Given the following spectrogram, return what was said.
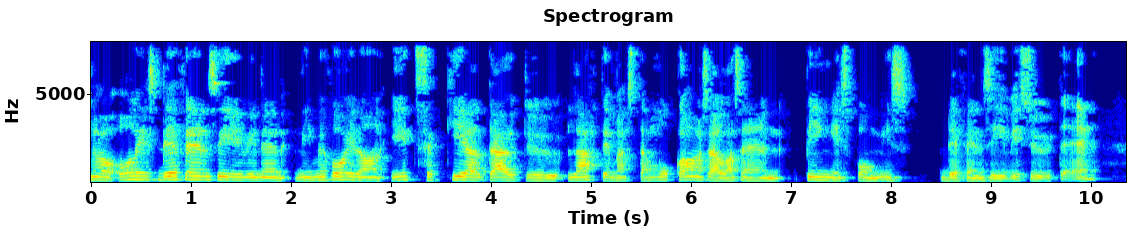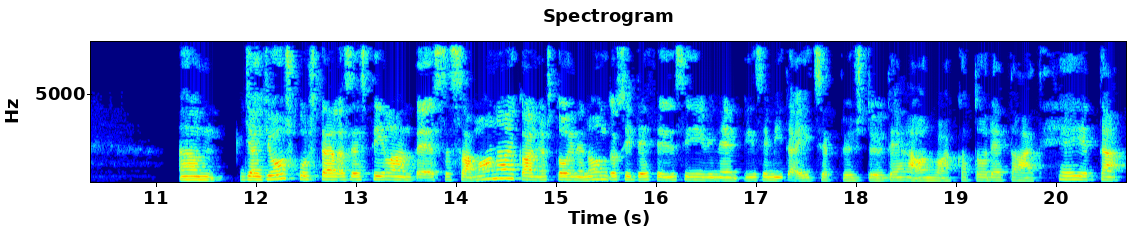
no, olisi defensiivinen, niin me voidaan itse kieltäytyä lähtemästä mukaan sellaiseen pingispongis defensiivisyyteen. Ja joskus tällaisessa tilanteessa samaan aikaan, jos toinen on tosi defensiivinen, niin se mitä itse pystyy tehdä on vaikka todeta, että hei, että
